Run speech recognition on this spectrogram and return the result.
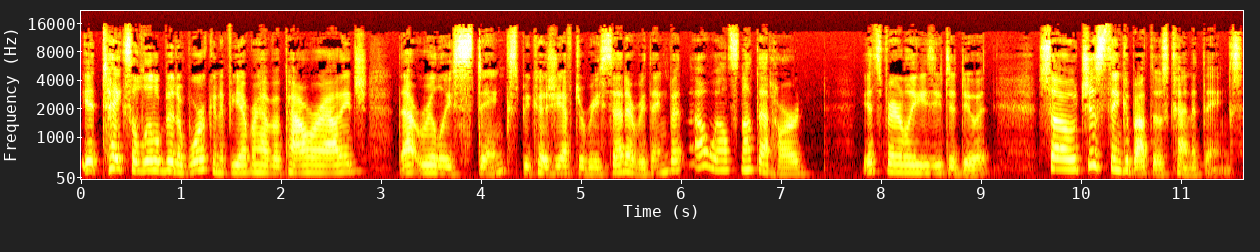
It takes a little bit of work, and if you ever have a power outage, that really stinks because you have to reset everything. But oh well, it's not that hard. It's fairly easy to do it. So just think about those kind of things.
